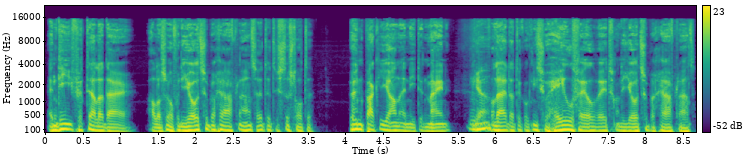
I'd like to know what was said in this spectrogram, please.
En die vertellen daar alles over de Joodse begraafplaats. Het is tenslotte hun pakje Jan en niet het mijne. Ja. Vandaar dat ik ook niet zo heel veel weet van de Joodse begraafplaats.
